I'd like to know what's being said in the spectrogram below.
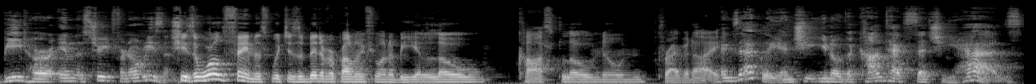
beat her in the street for no reason. She's a world famous, which is a bit of a problem if you want to be a low cost, low known private eye. Exactly. And she, you know, the contacts that she has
